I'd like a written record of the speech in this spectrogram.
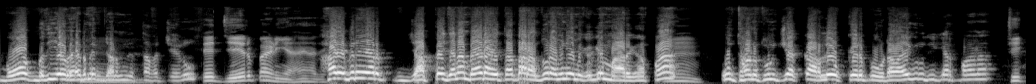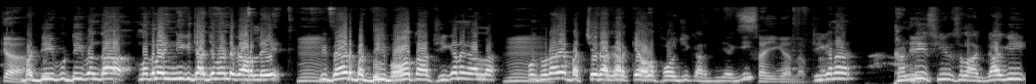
ਬਹੁਤ ਵਧੀਆ ਵੈੜ ਨੇ ਜਨਮ ਦਿੱਤਾ ਬੱਚੇ ਨੂੰ। ਤੇ ਜੇਰ ਭੈਣੀਆਂ ਹੈ ਹਜੇ। ਹਾਏ ਵੀਰੇ ਯਾਰ ਜਾਪੇ ਜਨਾ ਆਏ ਤਾਂ ਧਾਰਾਂ ਧੁਰਾਂ ਵੀ ਨਹੀਂ ਐਵੇਂ ਕਿ ਮਾਰ ਗਏ ਆਪਾਂ। ਹੂੰ ਹੁਣ ਥਣ ਥੁਣ ਚੈੱਕ ਕਰ ਲਿਓ ਓਕੇ ਰਿਪੋਰਟ ਆ ਵਾਹਿਗੁਰੂ ਦੀ ਕਿਰਪਾ ਨਾਲ। ਠੀਕ ਆ। ਵੱਡੀ ਬੁੱਢੀ ਬੰਦਾ ਮਤਲਬ ਇੰਨੀ ਕਿ ਜੱਜਮੈਂਟ ਕਰ ਲੇ ਵੀ ਬੈੜ ਵੱਡੀ ਬਹੁਤ ਆ ਠੀਕ ਹੈ ਨਾ ਗੱਲ। ਹੁਣ ਥੋੜਾ ਜਿਹਾ ਬੱਚੇ ਦਾ ਕਰਕੇ ਔਲ ਫੌਲ ਜੀ ਕਰਦੀ ਹੈਗੀ। ਸਹੀ ਗੱਲ ਆ ਠੀਕ ਹੈ ਨਾ? ਠੰਡੀ ਸੀਲ ਸਲਾਗਾ ਗਈ।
